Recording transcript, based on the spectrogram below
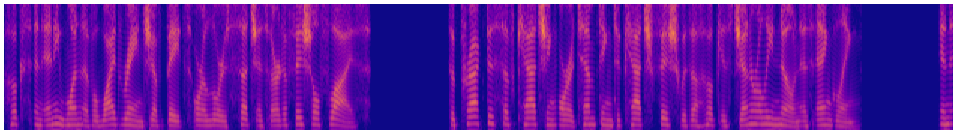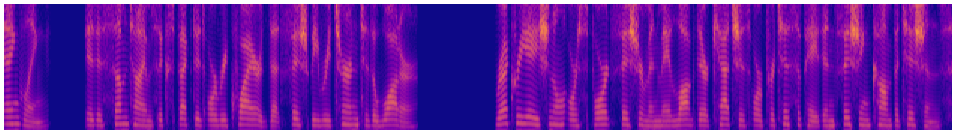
hooks and any one of a wide range of baits or lures such as artificial flies. The practice of catching or attempting to catch fish with a hook is generally known as angling. In angling, it is sometimes expected or required that fish be returned to the water. Recreational or sport fishermen may log their catches or participate in fishing competitions.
